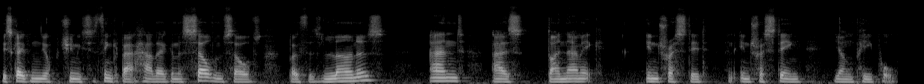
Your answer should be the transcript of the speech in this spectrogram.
This gave them the opportunity to think about how they're going to sell themselves both as learners and as dynamic, interested and interesting young people.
